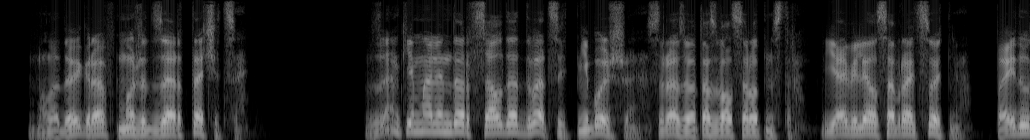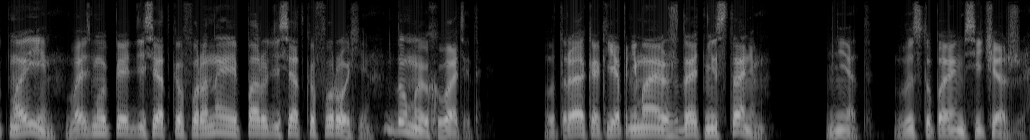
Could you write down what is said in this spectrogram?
— «молодой граф может заортачиться. «В замке Малендорф солдат двадцать, не больше», — сразу отозвался ротмистр. «Я велел собрать сотню. Пойдут мои, возьму пять десятков уроне и пару десятков урохи. Думаю, хватит. Утра, как я понимаю, ждать не станем?» «Нет, выступаем сейчас же».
